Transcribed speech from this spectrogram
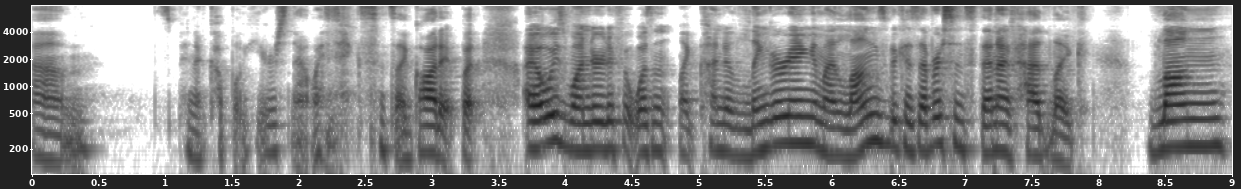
Um, it's been a couple years now, I think, since I got it, but I always wondered if it wasn't like kind of lingering in my lungs because ever since then I've had like lung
